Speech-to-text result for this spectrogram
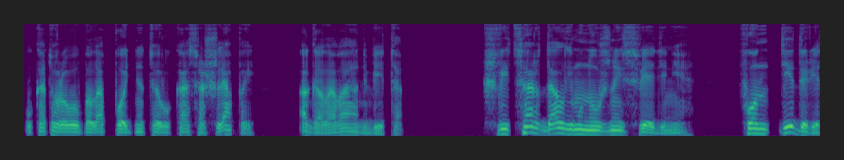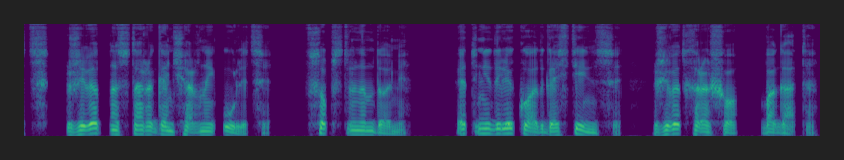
у которого была поднята рука со шляпой, а голова отбита. Швейцар дал ему нужные сведения. Фон Дидерец живет на Старогончарной улице, в собственном доме. Это недалеко от гостиницы, живет хорошо, богато,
